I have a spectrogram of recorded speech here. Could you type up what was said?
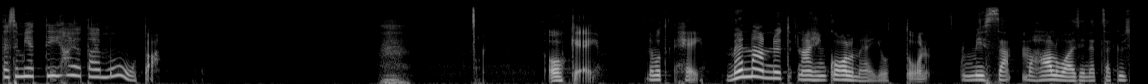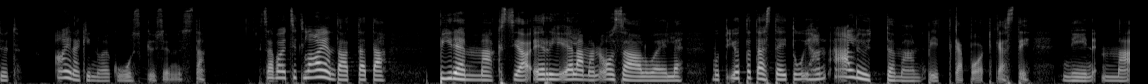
Tai se miettii ihan jotain muuta. Okei. Okay. No mut hei, mennään nyt näihin kolmeen juttuun, missä mä haluaisin, että sä kysyt ainakin noin kuusi kysymystä. Sä voit sitten laajentaa tätä pidemmäksi ja eri elämän osa-alueille, mutta jotta tästä ei tule ihan älyttömän pitkä podcasti, niin mä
